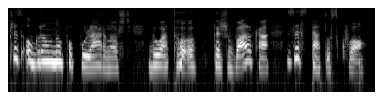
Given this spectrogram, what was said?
Przez ogromną popularność była to też walka ze status quo.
